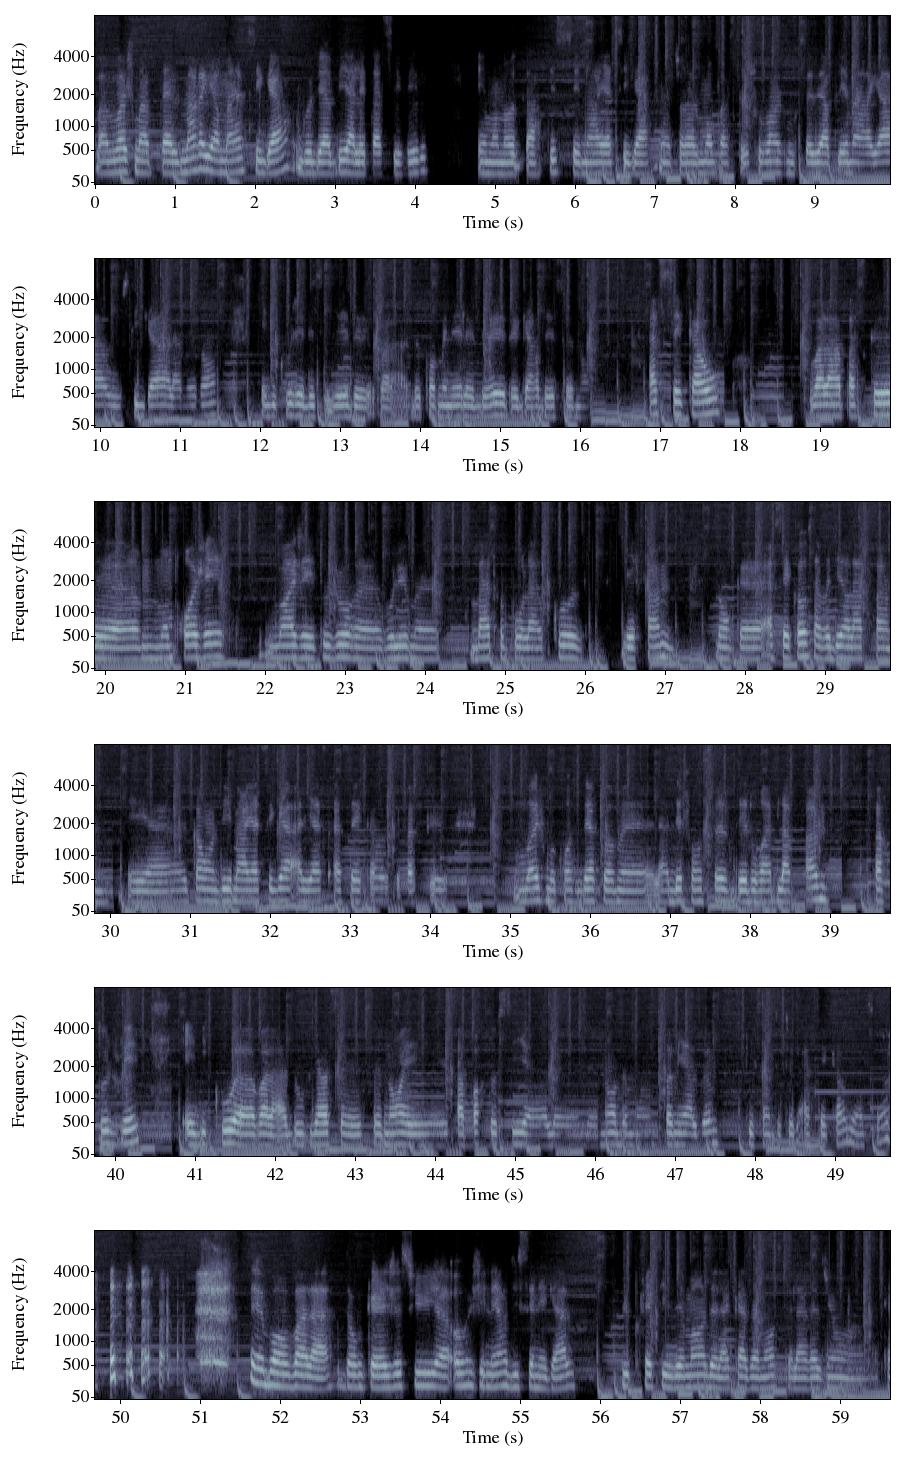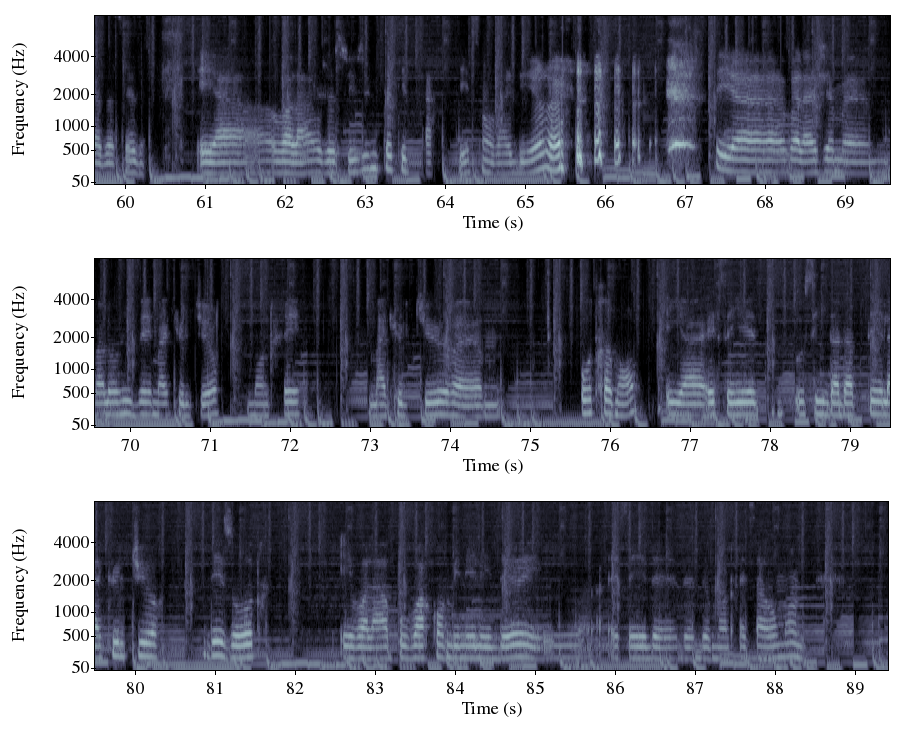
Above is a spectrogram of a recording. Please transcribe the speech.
Bah, moi, je m'appelle Mariama Siga Godiaby à l'état civil et mon nom d'artiste, c'est Maria Siga, naturellement, parce que souvent, je me faisais appeler Maria ou Siga à la maison. Et du coup, j'ai décidé de, voilà, de combiner les deux et de garder ce nom. ACKO, voilà, parce que euh, mon projet, moi, j'ai toujours euh, voulu me battre pour la cause des femmes. Donc, euh, Aseko, ça veut dire la femme. Et euh, quand on dit Maria Siga alias Aseko, c'est parce que moi, je me considère comme la défenseuse des droits de la femme partout où je vais. Et du coup, voilà, d'où vient ce, nom. Et ça porte aussi le nom de mon premier album qui s'intitule Aseka, bien sûr. Et bon, voilà. Donc, euh, je suis euh, originaire du Sénégal, plus précisément de la Casamance, de la région euh. Et euh, voilà, je suis une petite artiste, on va dire. Et voilà, j'aime valoriser ma culture, montrer ma culture autrement et euh, essayer aussi d'adapter la culture des autres et voilà, pouvoir combiner les deux et essayer de, de, montrer ça au monde.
